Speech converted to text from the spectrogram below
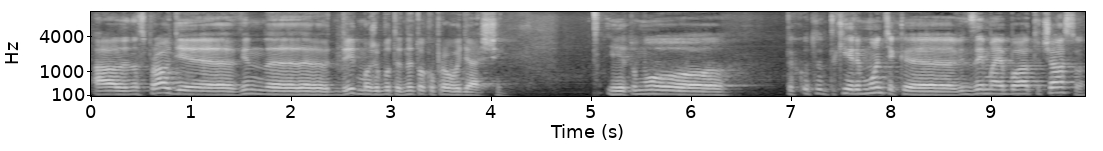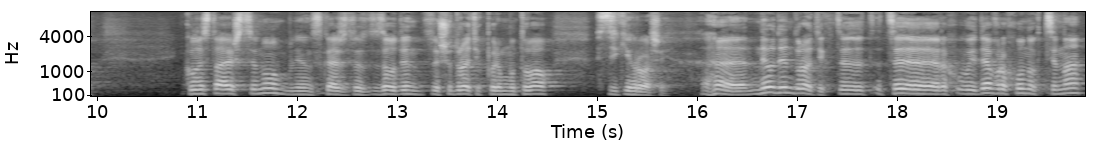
Але насправді е, він, е, дріт може бути не тільки проводящий. І тому так, такий ремонтик е, він займає багато часу. Коли ставиш ціну, блін, скажеш, за один що дротик поремонтував, стільки грошей. Не один дротик, це, це йде в рахунок ціна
